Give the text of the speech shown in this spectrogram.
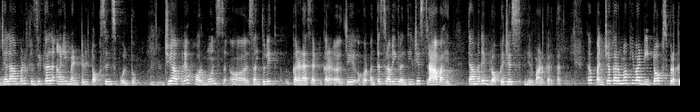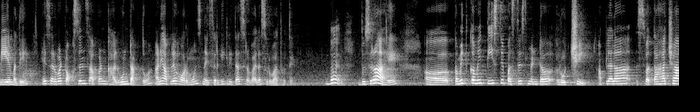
ज्याला आपण फिजिकल आणि मेंटल टॉक्सिन्स बोलतो. जे आपले हॉर्मोन्स संतुलित करण्यासाठी कर जे हॉ- अंतस्रावी ग्रंथींचे स्राव आहेत त्यामध्ये ब्लॉकेजेस निर्माण करतात. तर पंचकर्म किंवा डिटॉक्स प्रक्रियेमध्ये हे सर्व टॉक्सिन्स आपण घालवून टाकतो आणि आपले हॉर्मोन्स नैसर्गिकरित्या स्रवायला सुरुवात होते. बर. दुसरं आहे कमीत कमी तीस ते पस्तीस मिनटं रोजची आपल्याला स्वतःच्या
